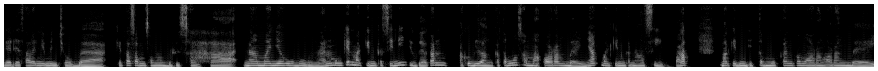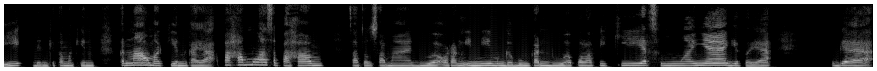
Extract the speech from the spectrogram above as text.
Gak ada salahnya mencoba. Kita sama-sama berusaha. Namanya hubungan mungkin makin ke sini juga kan aku bilang ketemu sama orang banyak, makin kenal sifat, makin ditemukan sama orang-orang baik dan kita makin kenal, makin kayak paham lah sepaham satu sama dua orang ini menggabungkan dua pola pikir semuanya gitu ya. Nggak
